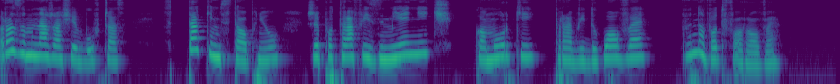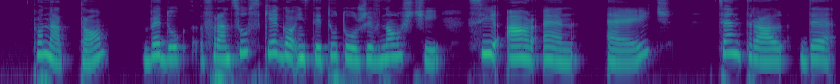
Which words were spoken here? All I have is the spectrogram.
rozmnaża się wówczas w takim stopniu, że potrafi zmienić komórki prawidłowe w nowotworowe. Ponadto, według francuskiego Instytutu Żywności CRNH, Central de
